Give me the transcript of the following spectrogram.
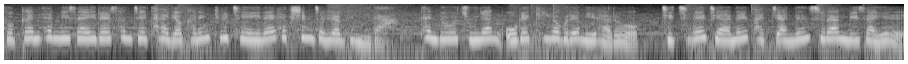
북한 핵미사일을 선제 타격하는 킬체인의 핵심 전력입니다. 탄도 중량 500kg 이하로 지침의 제한을 받지 않는 수락 미사일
